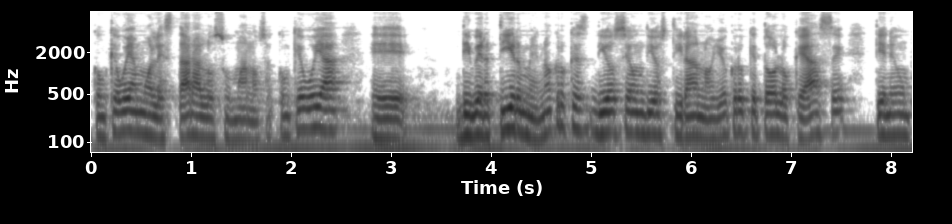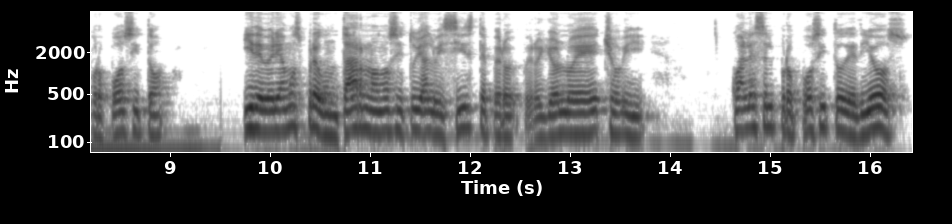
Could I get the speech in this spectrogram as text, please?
¿con qué voy a molestar a los humanos? ¿Con qué voy a eh, divertirme? No creo que Dios sea un Dios tirano. Yo creo que todo lo que hace tiene un propósito. Y deberíamos preguntarnos, no sé si tú ya lo hiciste, pero, pero yo lo he hecho. ¿Y cuál es el propósito de Dios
